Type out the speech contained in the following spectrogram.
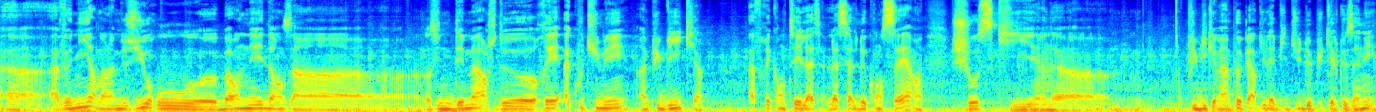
à venir dans la mesure où euh, bah, on est dans, un, une démarche de réaccoutumer un public à fréquenter la, salle de concert, chose qui euh, le public avait un peu perdu l'habitude depuis quelques années.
